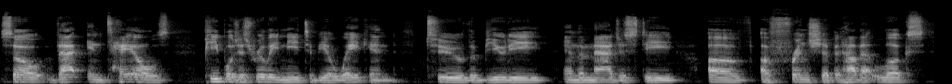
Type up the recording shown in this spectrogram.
So that entails people just really need to be awakened to the beauty and the majesty of, of friendship and how that looks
